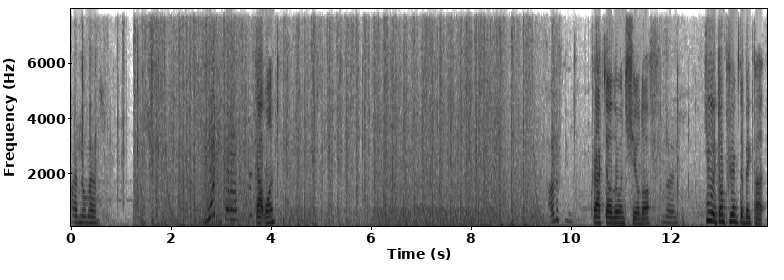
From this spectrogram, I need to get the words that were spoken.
I have no maps. What the? Got one. Does he? Cracked the other one's shield off. Nice. Here, wait, don't drink the big pot.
